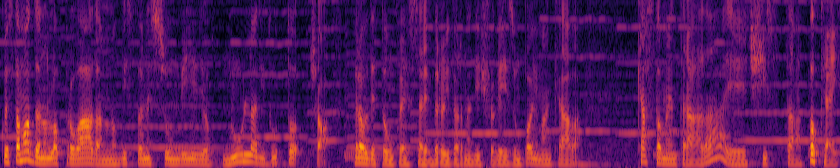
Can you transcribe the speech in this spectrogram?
Questa mod non l'ho provata, non ho visto nessun video, nulla di tutto ciò. Ve l'avevo detto comunque che sarebbero ritornati showcase, un po' mi mancava. Custom entrata e ci sta. Ok,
